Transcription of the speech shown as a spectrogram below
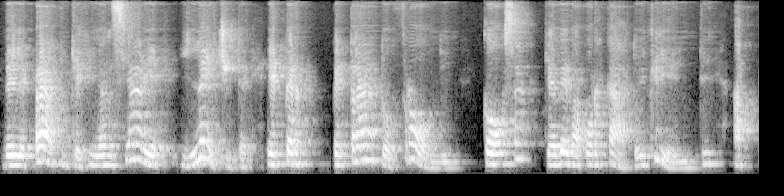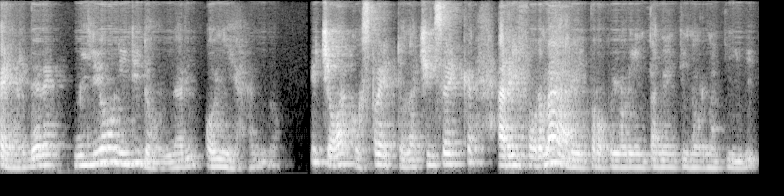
delle pratiche finanziarie illecite e perpetrato frodi, cosa che aveva portato i clienti a perdere milioni di dollari ogni anno. E ciò ha costretto la CISEC a riformare i propri orientamenti normativi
